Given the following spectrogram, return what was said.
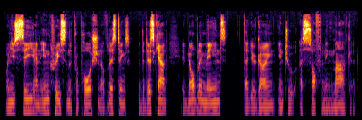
When you see an increase in the proportion of listings with a discount, it normally means that you're going into a softening market.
